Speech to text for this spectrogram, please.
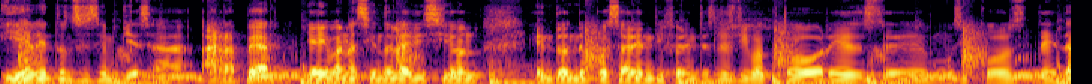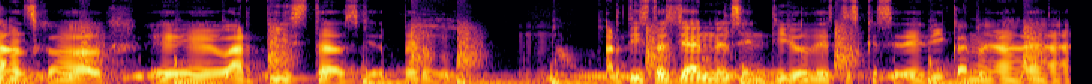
Y él entonces empieza a rapear y ahí van haciendo la edición en donde pues salen diferentes, les digo, actores, eh, músicos de dancehall, eh, artistas, pero artistas ya en el sentido de estos que se dedican a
